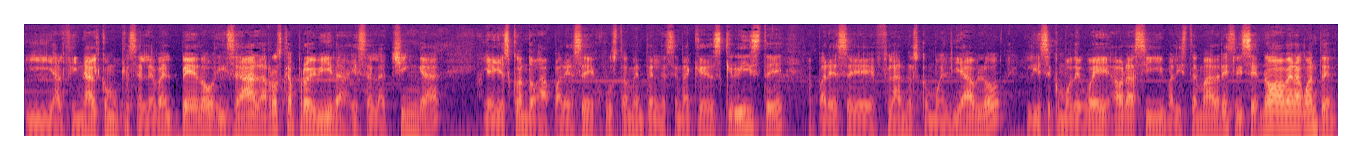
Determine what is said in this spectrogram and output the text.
y al final como que se le va el pedo y dice, ah, la rosca prohibida y se la chinga Y ahí es cuando aparece justamente en la escena que describiste, aparece Flanders como el diablo, y le dice como de, güey, ahora sí valiste madres. Y le dice, no, a ver, aguanten,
